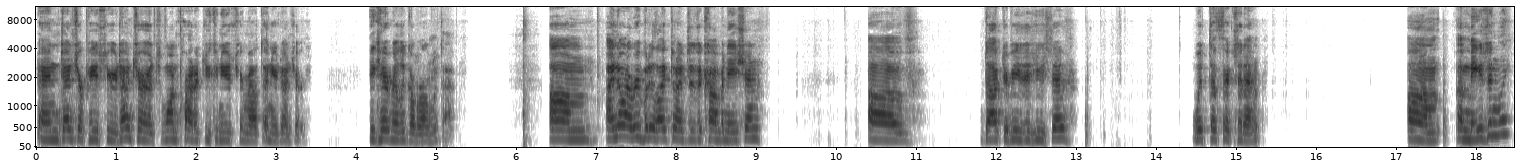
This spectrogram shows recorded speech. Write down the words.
and denture paste for your denture, it's one product you can use for your mouth and your denture. You can't really go wrong with that. Um, I know everybody liked when I did the combination of Dr. B's adhesive with the Fixodent. Um, amazingly,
